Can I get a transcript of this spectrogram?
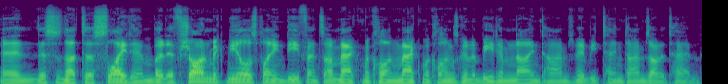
and this is not to slight him, but if Sean McNeil is playing defense on Mac McClung, Mac McClung's going to beat him nine times, maybe ten times out of ten.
